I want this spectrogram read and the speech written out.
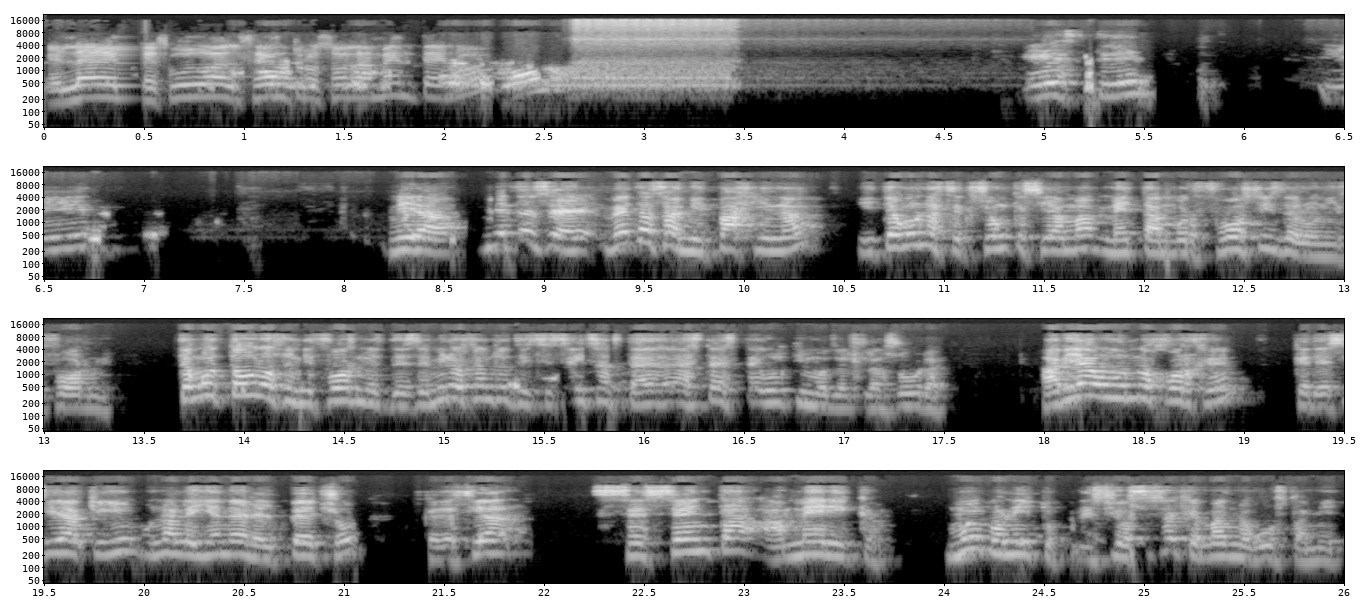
Es la del escudo al centro solamente, ¿no? Este y mira, métase, métase a mi página y tengo una sección que se llama Metamorfosis del uniforme. Tengo todos los uniformes, desde 1916 hasta, hasta este último de clausura. Había uno, Jorge, que decía aquí, una leyenda en el pecho, que decía 60 América. Muy bonito, precioso, es el que más me gusta a mí.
